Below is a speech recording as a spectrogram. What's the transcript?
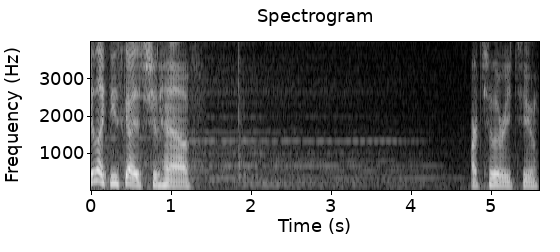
feel like these guys should have artillery too.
